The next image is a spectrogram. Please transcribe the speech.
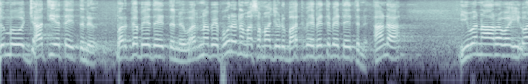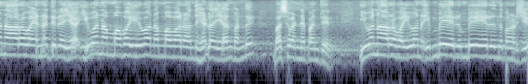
ತುಂಬ ಜಾತೀಯತೆ ಇತ್ತಂಡು, ವರ್ಗಭೇದ ಇತ್ತು ವರ್ಣಭೇ, ಪೂರ ನಮ್ಮ ಸಮಾಜೋಡು ಬಾತ್ ಬೇ ಬೇತೆ ಬೇತೆ ಇತ್ತಂಡು. ಆಂಡ ಇವನಾರವ ಇವನಾರವ ಎನ್ನದಿರಯ್ಯ ಇವ ನಮ್ಮವ ಅಂತ ಹೇಳಯ್ಯ ಅಂತ ಬಂದು ಬಸವಣ್ಣೆ ಪಂತೀರಿ ಇವನಾರವ, ಇವನ ಇಂಬೇರು ಇಂಬೇರು ಎಂದು ಪನಡಿಸಿ,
